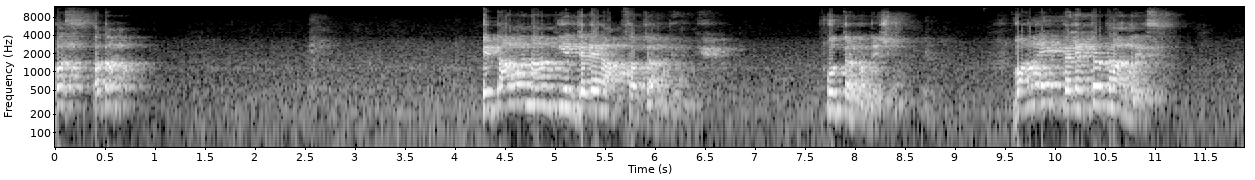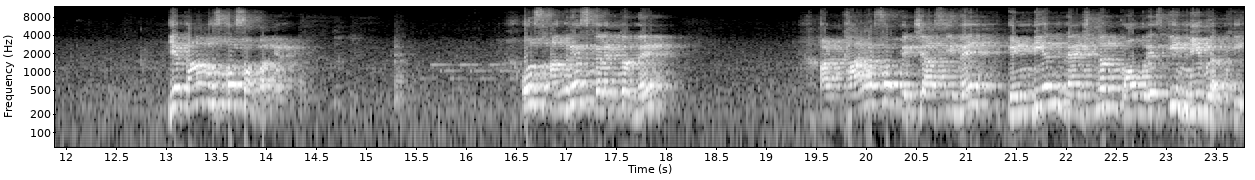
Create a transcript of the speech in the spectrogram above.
बस, खत्म। इटावा नाम की एक जगह आप सब जानते होंगे, उत्तर प्रदेश में। वहाँ एक कलेक्टर था अंग्रेज़। यह काम उसको सौंपा गया। उस अंग्रेज़ कलेक्टर ने 1885 में इंडियन नेशनल कांग्रेस की नींव रखी।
